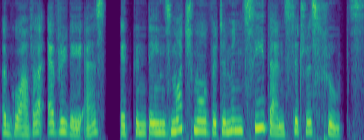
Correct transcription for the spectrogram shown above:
a guava every day as it contains much more vitamin C than citrus fruits.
